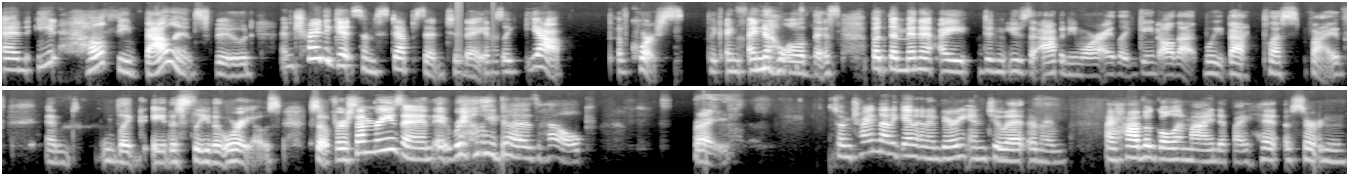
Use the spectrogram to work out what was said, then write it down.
and eat healthy balanced food and try to get some steps in today. And it's like yeah of course. Like I, I know all of this but the minute i didn't use the app anymore i like gained all that weight back plus five and like ate a sleeve of oreos. So for some reason it really does help. Right. So i'm trying that again and i'm very into it and i'm i have a goal in mind if i hit a certain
